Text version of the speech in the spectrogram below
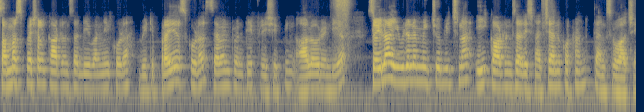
సమ్మర్ స్పెషల్ కాటన్స్ అండి ఇవన్నీ కూడా. వీటి ప్రైజెస్ కూడా seven twenty free shipping all over India so ఇలా ఈ వీడియోలో మీకు చూపించిన ఈ కాటన్ శారీస్ నచ్చాయి అనుకుంటున్నాను. థ్యాంక్స్ ఫర్ వాచింగ్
